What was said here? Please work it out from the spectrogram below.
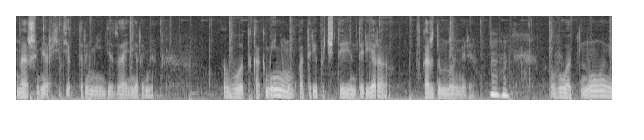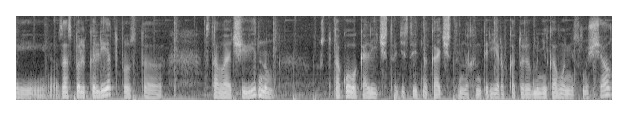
нашими архитекторами и дизайнерами. Вот, как минимум по 3 по 4 интерьера в каждом номере. Мгм. Вот, ну и за столько лет просто стало очевидным, такого количества действительно качественных интерьеров, которые бы никого не смущал,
